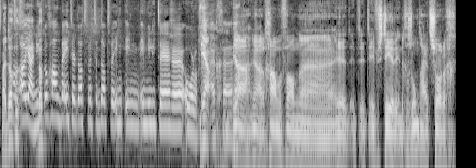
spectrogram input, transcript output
Maar dat het, oh ja, nu dat, is toch al beter dat we, dat we in, in, in militaire oorlogsvuig... Ja, uh, ja, ja, dan gaan we van uh, het, het, investeren in de gezondheidszorg...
